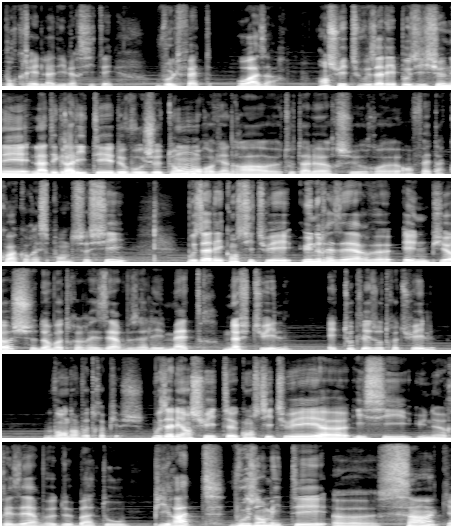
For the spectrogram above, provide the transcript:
pour créer de la diversité. Vous le faites au hasard. Ensuite, vous allez positionner l'intégralité de vos jetons. On reviendra euh, tout à l'heure sur euh, en fait à quoi correspondent ceux-ci. Vous allez constituer une réserve et une pioche. Dans votre réserve, vous allez mettre 9 tuiles et toutes les autres tuiles vont dans votre pioche. Vous allez ensuite constituer euh, ici une réserve de bateaux pirates. Vous en mettez 5.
